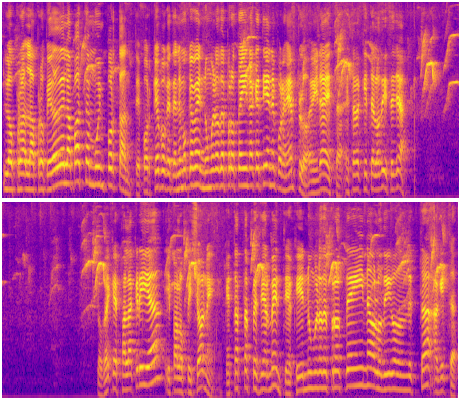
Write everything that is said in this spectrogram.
las propiedades de la pasta es muy importante. ¿Por qué? Porque tenemos que ver el número de proteínas que tiene. Por ejemplo, eh, mira esta. Esta aquí te lo dice ya. Lo ves que es para la cría y para los pichones. Que esta está especialmente. Aquí el número de proteínas, os lo digo dónde está. Aquí está.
